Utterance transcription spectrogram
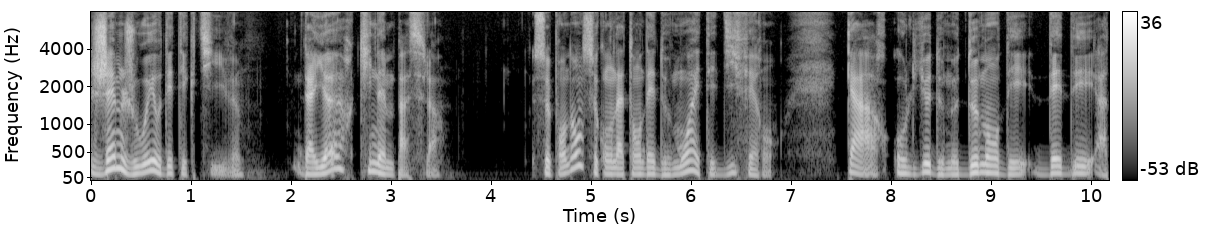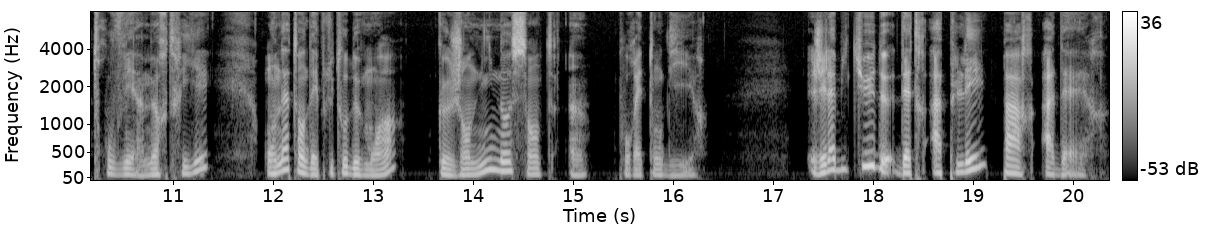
J'aime jouer au détective. D'ailleurs, qui n'aime pas cela? Cependant, ce qu'on attendait de moi était différent, car au lieu de me demander d'aider à trouver un meurtrier, on attendait plutôt de moi que j'en innocente un, pourrait-on dire. J'ai l'habitude d'être appelé par Adair.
